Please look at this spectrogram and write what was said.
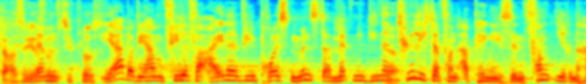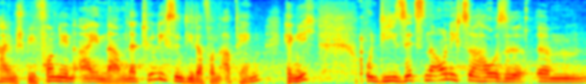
Da hast du wieder Ähm, 50 plus. Ja, aber wir haben viele Vereine wie Preußen Münster, Meppen, die natürlich davon abhängig sind, von ihren Heimspielen, von den Einnahmen. Natürlich sind die davon abhängig. Und die sitzen auch nicht zu Hause ähm,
